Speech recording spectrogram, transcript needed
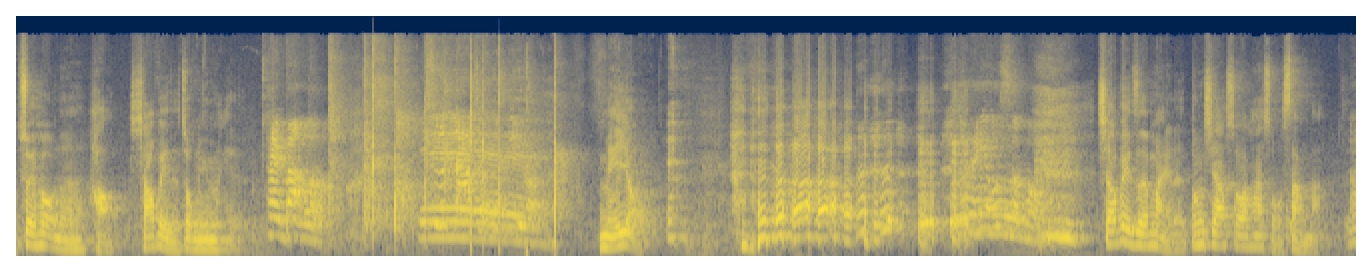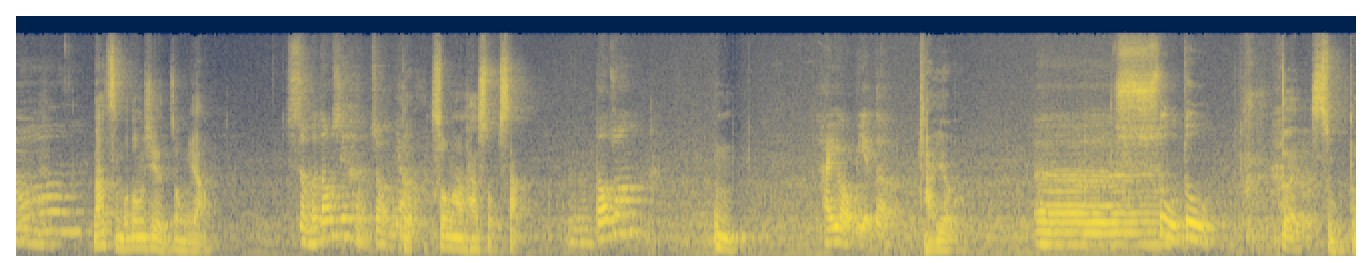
最后呢，好，消费者终于买了，太棒了，是不是达成了？没有。还有什么？消费者买了东西要收到他手上嘛？哦。那什么东西很重要？什么东西很重要？对，送到他手上。嗯，包装。嗯。还有别的？还有。呃，速度。对，速度。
